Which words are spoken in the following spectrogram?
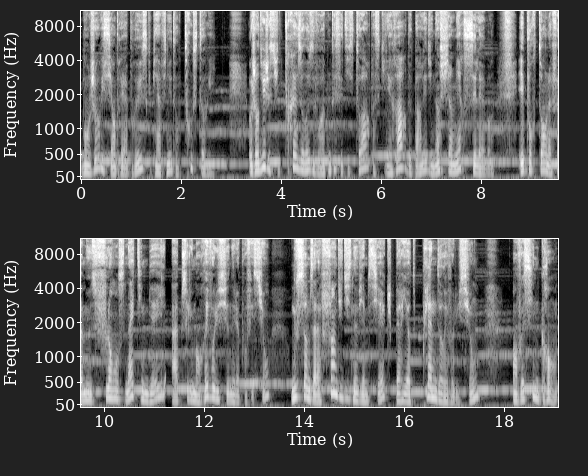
Bonjour, ici Andrea Brusque, bienvenue dans True Story. Aujourd'hui, je suis très heureuse de vous raconter cette histoire parce qu'il est rare de parler d'une infirmière célèbre. Et pourtant, la fameuse Florence Nightingale a absolument révolutionné la profession. Nous sommes à la fin du 19e siècle, période pleine de révolutions. En voici une grande.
